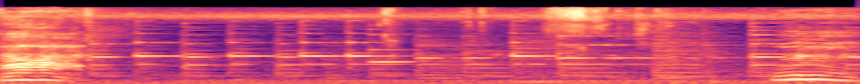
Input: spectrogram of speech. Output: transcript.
아. 음.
